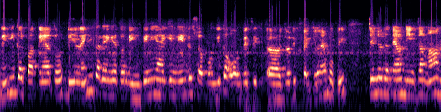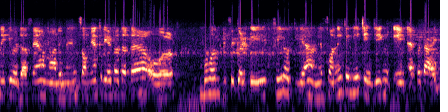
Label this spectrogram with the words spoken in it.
नहीं कर पाते हैं तो डील नहीं करेंगे तो नींद भी नहीं आएगी, नींद डिस्टर्ब होगी तो और बेसिक जो रिस्पेक्ट जो है वो भी चेंज हो जाते हैं नींद का ना आने की वजह से हमारे में इंसोमिया क्रिएट हो जाता है और बहुत डिफ़िकल्टी फील होती है हमें सोने के लिए चेंजिंग इन एपेटाइट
